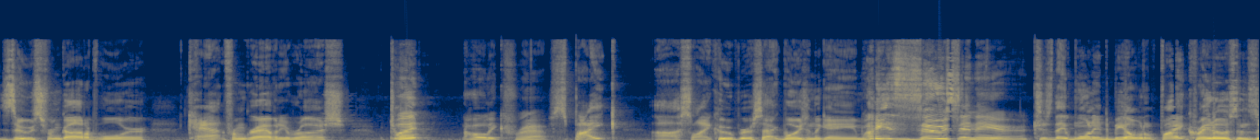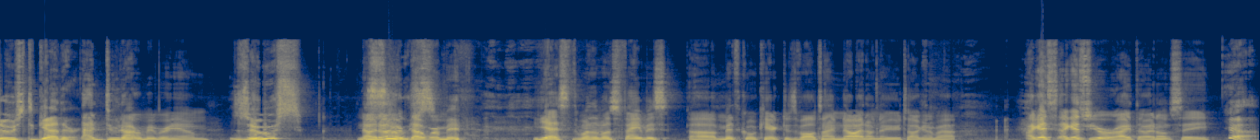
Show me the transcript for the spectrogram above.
Zeus from God of War, Cat from Gravity Rush, What? Holy crap. Spike, uh, Sly Cooper, Sackboy's in the game Why is Zeus in here? because they wanted to be able to fight Kratos and Zeus together. I do not remember him. Zeus? No, Zeus. don't, don't remember. Yes, one of the most famous uh, mythical characters of all time. No, I don't know who you're talking about. I guess I guess you were right though. I don't see. Yeah,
